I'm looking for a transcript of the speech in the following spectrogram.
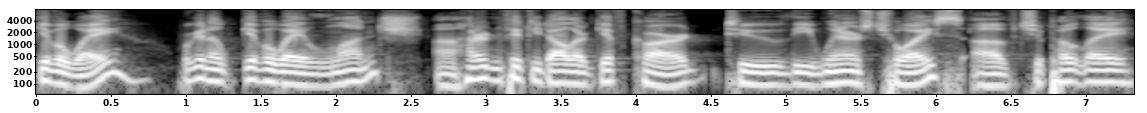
giveaway. We're going to give away lunch, a $150 gift card to the winner's choice of Chipotle,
